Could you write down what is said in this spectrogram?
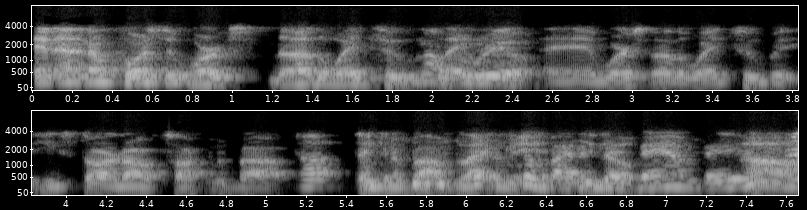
and, and of course it works the other way too. No, for ladies. real. It works the other way too. But he started off talking about Uh, thinking about black men. Somebody You know, said, "Damn, babe." um,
